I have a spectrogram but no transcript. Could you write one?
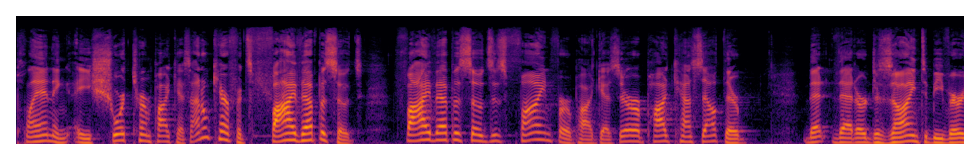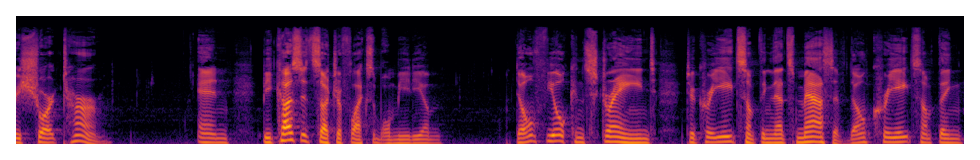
planning a short term podcast. I don't care if it's five episodes. Five episodes is fine for a podcast. There are podcasts out there that, that are designed to be very short term. And because it's such a flexible medium, don't feel constrained to create something that's massive. Don't create something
